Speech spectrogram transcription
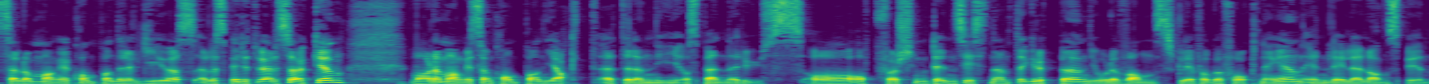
selv om mange kom på en religiøs eller spirituell søken, var det mange som kom på en jakt etter en ny og spennende rus, og oppførselen til den sistnevnte gruppen gjorde det vanskelig for befolkningen i den lille landsbyen.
